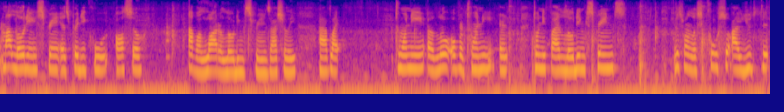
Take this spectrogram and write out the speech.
My loading screen is pretty cool. Also, I have a lot of loading screens actually. I have like 20, a little over 20 or 25 loading screens. This one looks cool, so I used it.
